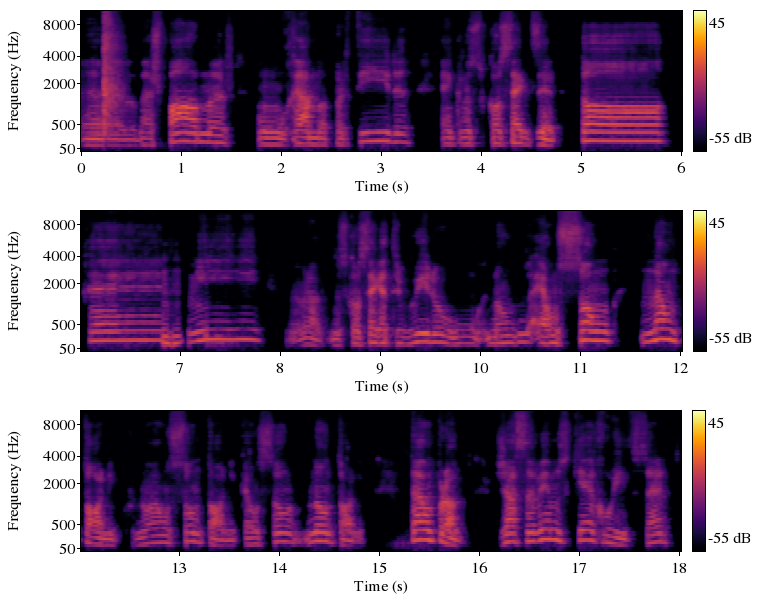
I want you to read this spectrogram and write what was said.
eh, as palmas, um ramo a partir, em que não se consegue dizer dó, ré, Uhum. mi, não não se consegue atribuir, um, não, é um som não tónico, não é um som tónico, é um som não tónico. Então, pronto, já sabemos que é ruído, certo?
